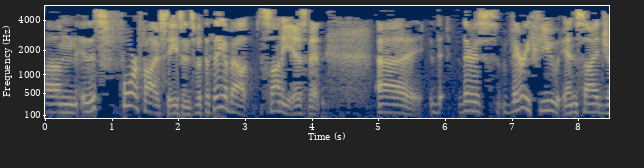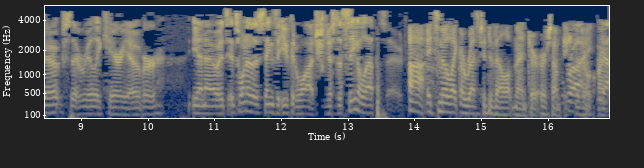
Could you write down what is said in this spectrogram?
Um, it's four or five seasons, but the thing about Sunny is that uh, th- there's very few inside jokes that really carry over. You know, it's it's one of those things that you could watch just a single episode. Ah, it's no like Arrested Development or, or something. Right. Yeah.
